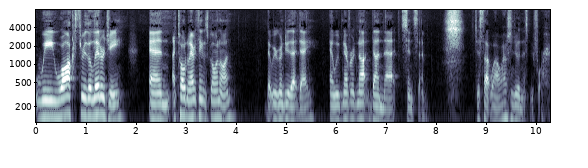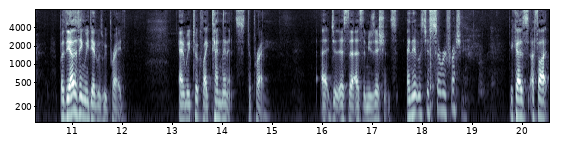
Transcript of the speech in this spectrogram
we walked through the liturgy, and I told them everything that was going on that we were going to do that day, and we've never not done that since then. Just thought, wow, why wasn't doing this before? But the other thing we did was we prayed. And we took like 10 minutes to pray uh, as, the, as the musicians. And it was just so refreshing because I thought,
